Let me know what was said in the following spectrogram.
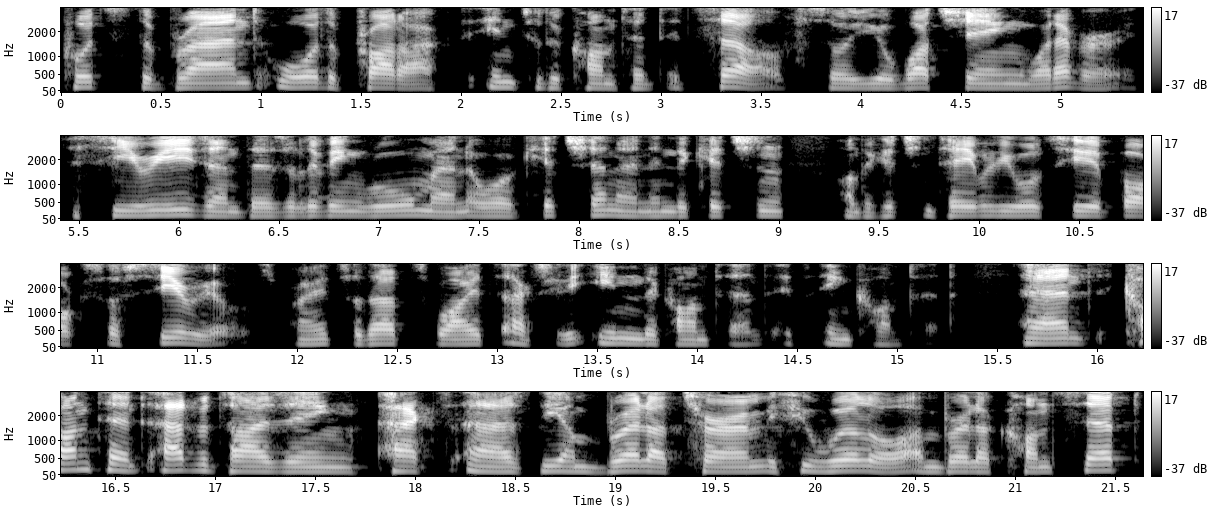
puts the brand or the product into the content itself. So you're watching whatever a series and there's a living room and or a kitchen and in the kitchen on the kitchen table you will see a box of cereals right? So that's why it's actually in the content. It's in content and content advertising acts as the umbrella term, if you will, or umbrella concept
